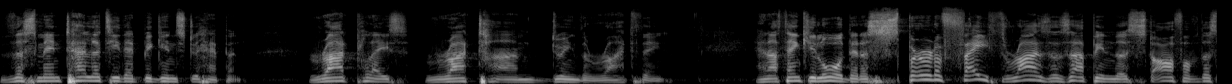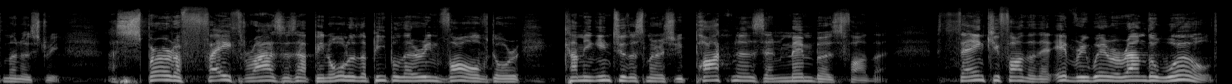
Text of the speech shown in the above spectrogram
this mentality that begins to happen right place, right time, doing the right thing. And I thank you, Lord, that a spirit of faith rises up in the staff of this ministry. A spirit of faith rises up in all of the people that are involved or coming into this ministry, partners and members, Father. Thank you, Father, that everywhere around the world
